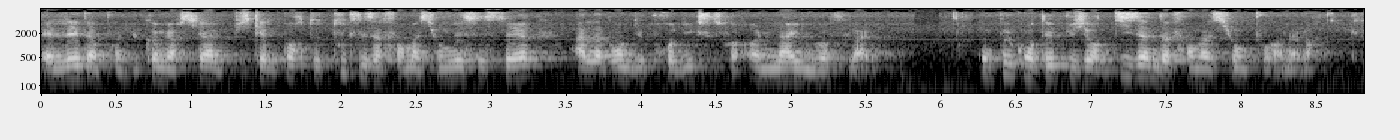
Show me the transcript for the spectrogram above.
elle l'est d'un point de vue commercial puisqu'elle porte toutes les informations nécessaires à la vente du produit, que ce soit online ou offline. On peut compter plusieurs dizaines d'informations pour un même article.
